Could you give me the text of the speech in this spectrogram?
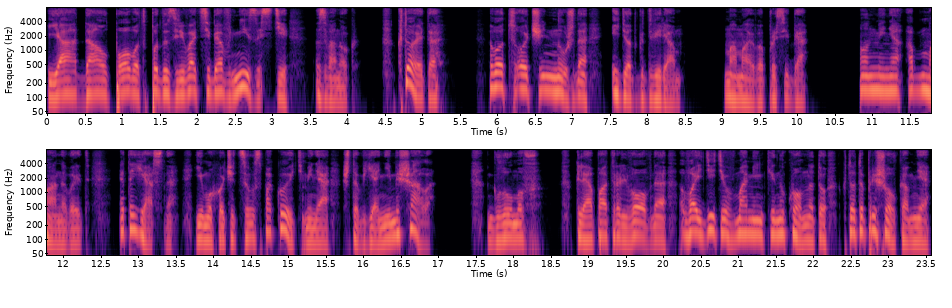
Я дал повод подозревать себя в низости. Звонок. Кто это? Вот очень нужно. Идет к дверям. Мамаева про себя. Он меня обманывает. Это ясно. Ему хочется успокоить меня, чтобы я не мешала. Глумов. «Клеопатра Львовна, войдите в маменькину комнату. Кто-то пришел ко мне».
